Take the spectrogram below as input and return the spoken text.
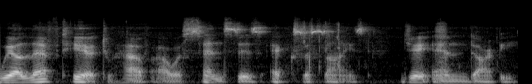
We are left here to have our senses exercised. J. N. Darby.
